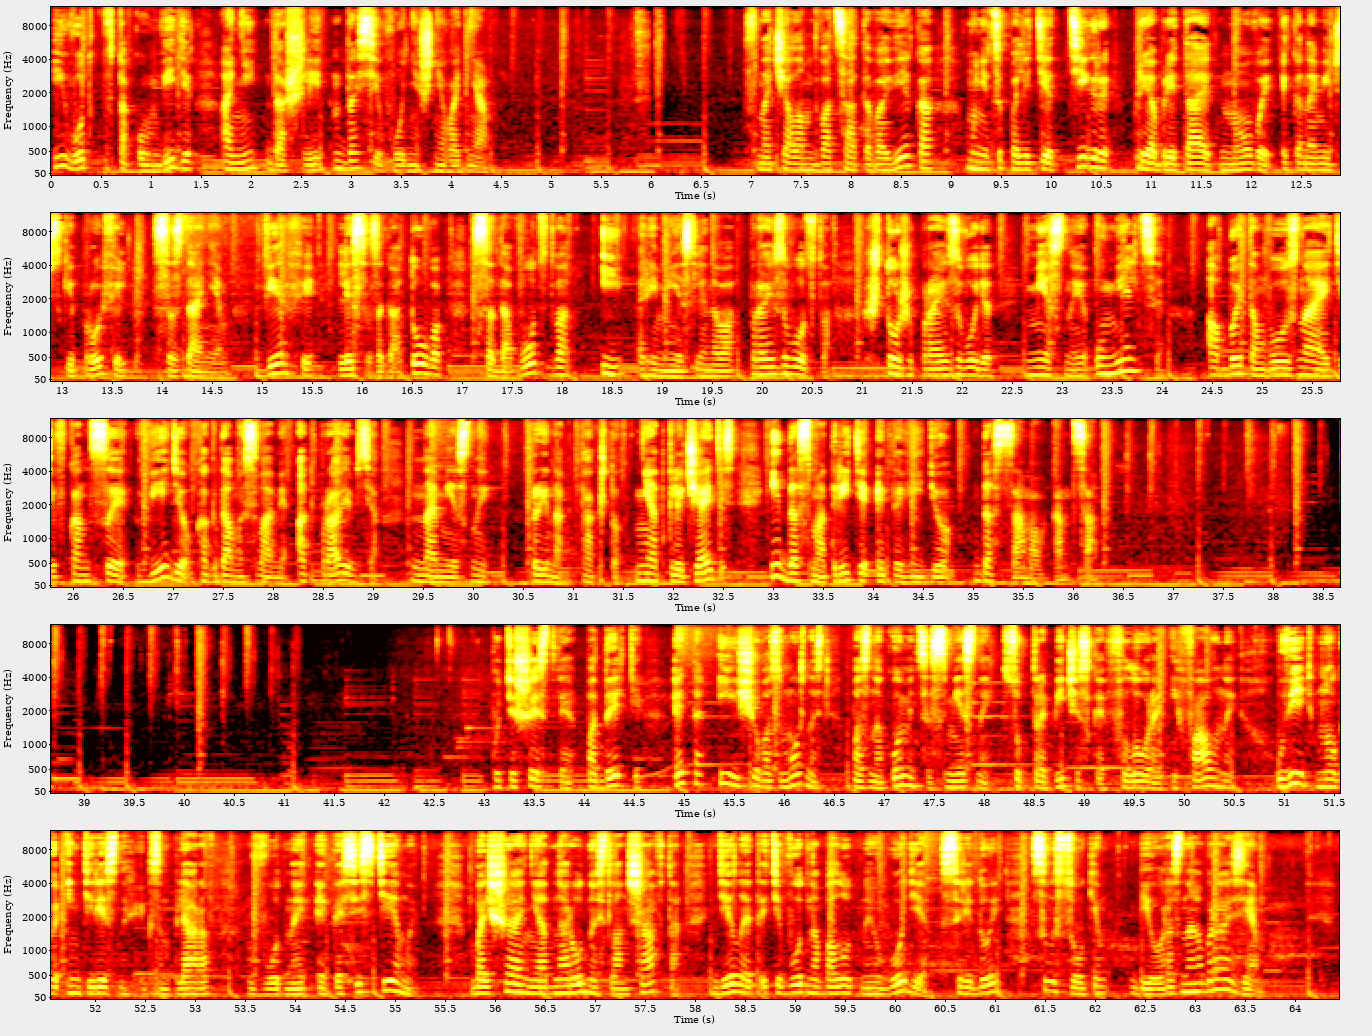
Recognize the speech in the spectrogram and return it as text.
И вот таком виде они дошли до сегодняшнего дня. С началом 20 века муниципалитет Тигры приобретает новый экономический профиль с созданием верфи, лесозаготовок, садоводства и ремесленного производства. Что же производят местные умельцы? Об этом вы узнаете в конце видео, когда мы с вами отправимся на местный рынок. Так что не отключайтесь и досмотрите это видео до самого конца. Путешествие по дельте – это и еще возможность познакомиться с местной субтропической флорой и фауной, увидеть много интересных экземпляров водной экосистемы. Большая неоднородность ландшафта делает эти водно-болотные угодья средой с высоким биоразнообразием.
